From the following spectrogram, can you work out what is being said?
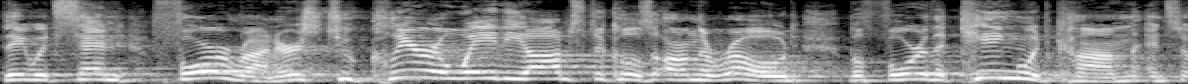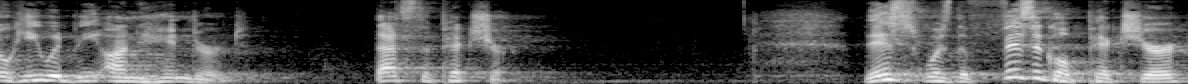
they would send forerunners to clear away the obstacles on the road before the king would come, and so he would be unhindered. That's the picture. This was the physical picture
